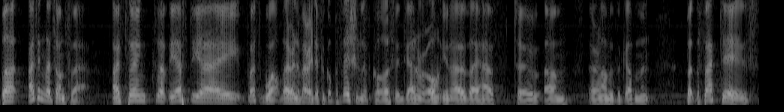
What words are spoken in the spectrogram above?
But I think that's unfair. I think that the FDA, first, well, they're in a very difficult position, of course, in general. You know, they have to, um, they're an arm of the government. But the fact is,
